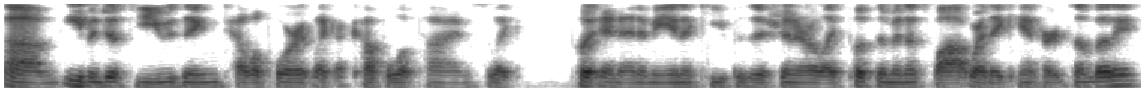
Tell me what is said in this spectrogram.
Um, even just using teleport like a couple of times to like put an enemy in a key position or like put them in a spot where they can't hurt somebody.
